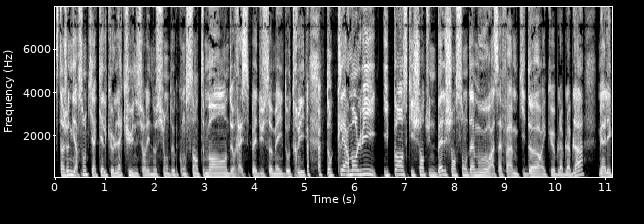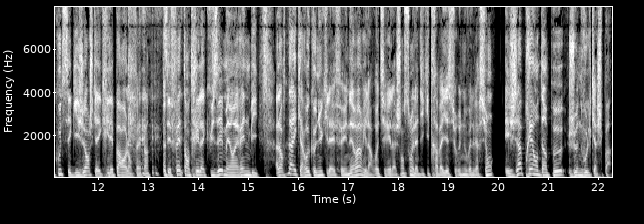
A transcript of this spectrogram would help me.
c'est un jeune garçon qui a quelques lacunes sur les notions de consentement, de respect du sommeil d'autrui. Donc clairement lui, il pense qu'il chante une belle chanson d'amour à sa femme qui dort et que blablabla, mais à l'écoute, c'est Guy Georges qui a écrit les paroles en fait. Hein. C'est fait entrer l'accusé mais en R&B. Alors Taïk a reconnu qu'il avait fait une erreur, il a retiré la chanson, il a dit qu'il travaillait sur une nouvelle version et j'appréhende un peu, je ne vous le cache pas.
